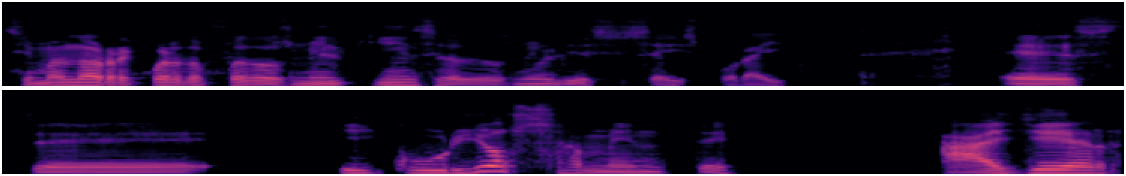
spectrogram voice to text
Si mal no recuerdo, fue 2015 o 2016 por ahí. Este, y curiosamente, ayer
